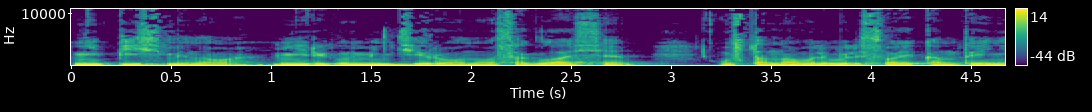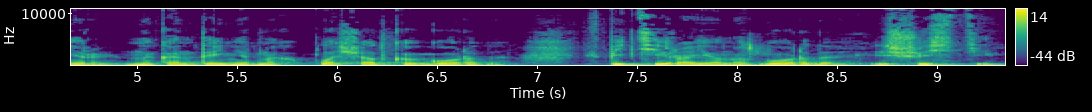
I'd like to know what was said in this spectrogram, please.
неписьменного, нерегламентированного согласия устанавливали свои контейнеры на контейнерных площадках города в пяти районах города из шести.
